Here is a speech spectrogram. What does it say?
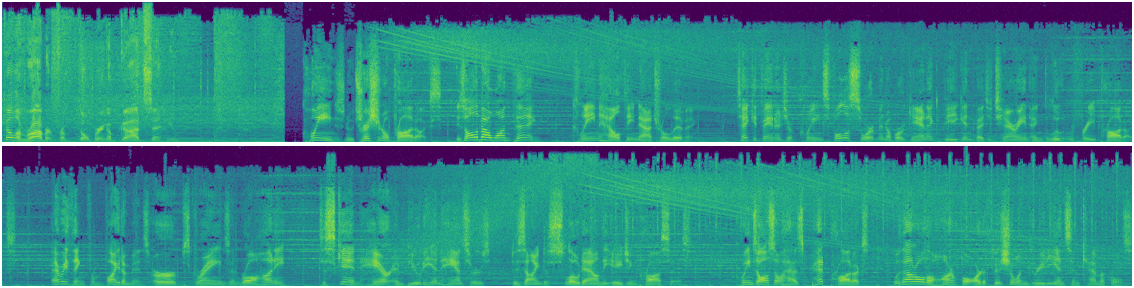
Tell them Robert from Don't Bring Up God sent you. Queen's Nutritional Products is all about one thing clean, healthy, natural living. Take advantage of Queen's full assortment of organic, vegan, vegetarian, and gluten free products. Everything from vitamins, herbs, grains, and raw honey to skin, hair, and beauty enhancers designed to slow down the aging process. Queen's also has pet products without all the harmful artificial ingredients and chemicals.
